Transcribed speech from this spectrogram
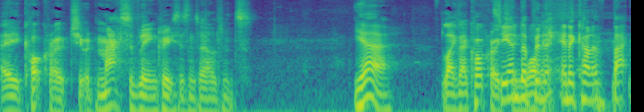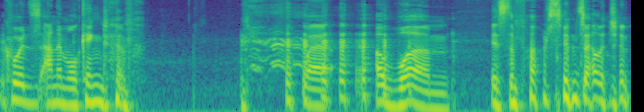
a cockroach, it would massively increase its intelligence. Yeah. Like that cockroach. So you end up in a, in a kind of backwards animal kingdom where a worm is the most intelligent.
